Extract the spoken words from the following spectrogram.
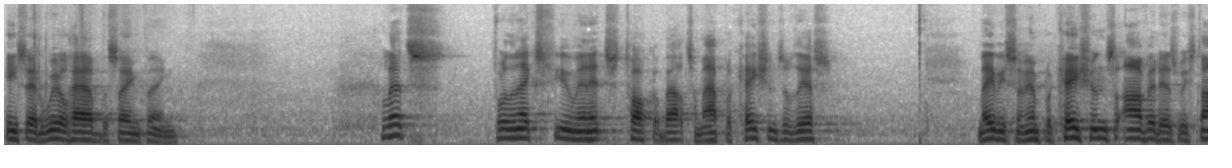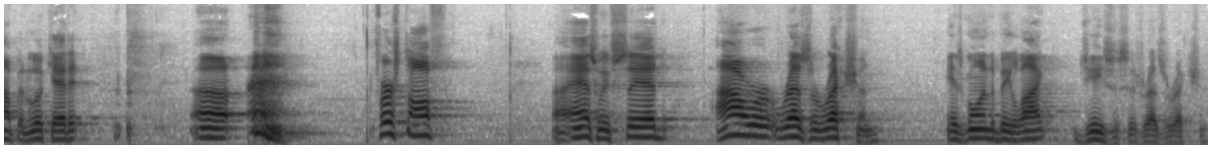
He said, We'll have the same thing. Let's, for the next few minutes, talk about some applications of this, maybe some implications of it as we stop and look at it. Uh, first off, uh, as we've said, our resurrection is going to be like Jesus' resurrection.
